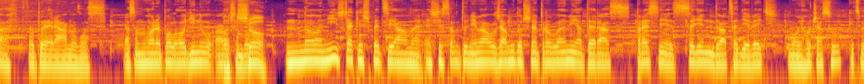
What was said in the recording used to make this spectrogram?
Ah, toto je ráno zas. Ja som hore pol hodinu a, a už som čo? Bol... No nič také špeciálne. Ešte som tu nemal žalúdočné problémy a teraz presne 7.29 môjho času, keď sme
